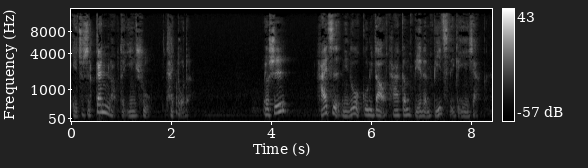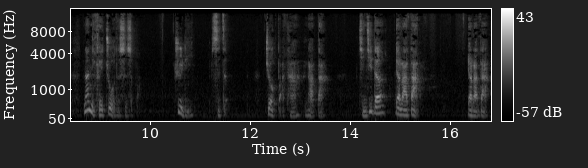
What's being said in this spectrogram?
也就是干扰的因素太多了。有时孩子，你如果顾虑到他跟别人彼此的一个印象，那你可以做的是什么？距离试着就把它拉大。请记得要拉大，要拉大。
